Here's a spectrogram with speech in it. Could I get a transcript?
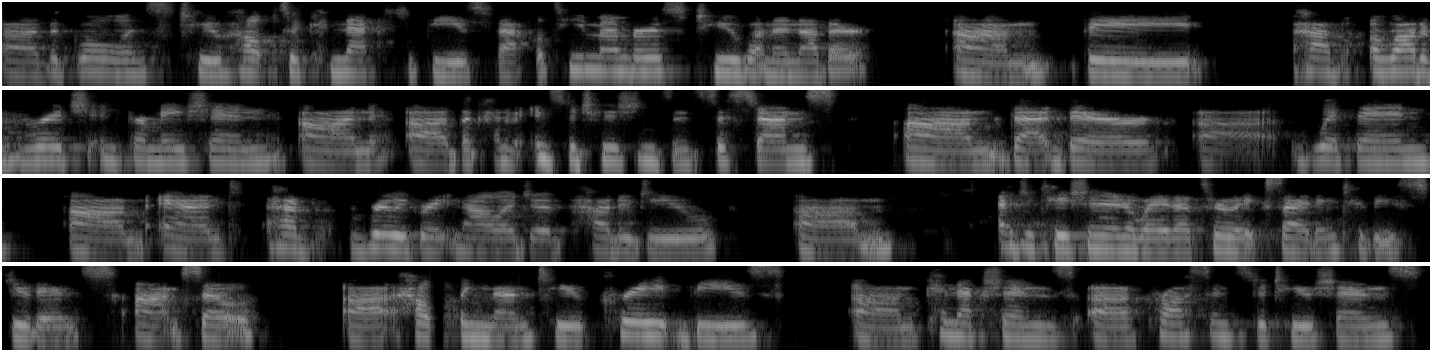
uh, the goal is to help to connect these faculty members to one another um, they have a lot of rich information on uh, the kind of institutions and systems um, that they're uh, within um, and have really great knowledge of how to do um, education in a way that's really exciting to these students. Um, so uh, helping them to create these um, connections across institutions,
